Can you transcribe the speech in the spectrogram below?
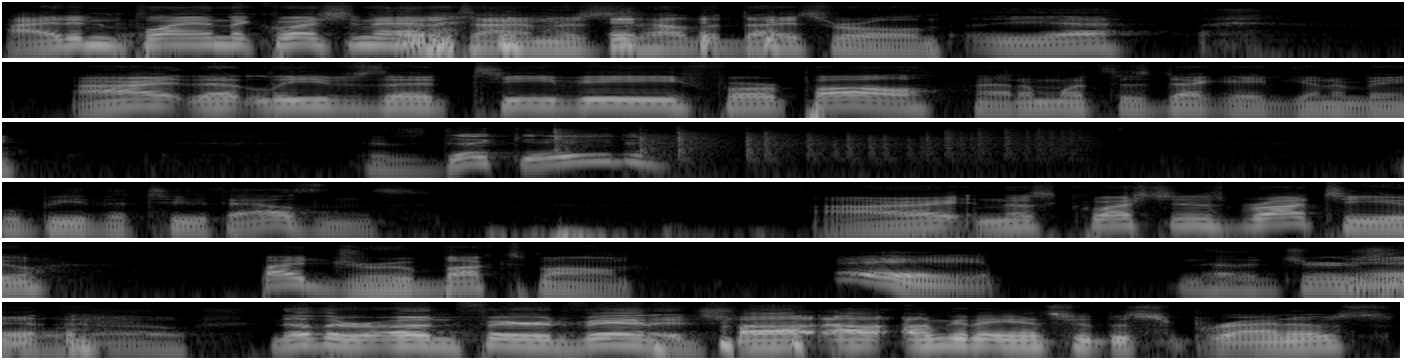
I didn't plan the question ahead of time. This is how the dice rolled. yeah. All right, that leaves a TV for Paul. Adam, what's his decade going to be? His decade will be the 2000s. All right, and this question is brought to you by Drew Bucksbaum. Hey, Another Jersey Yeah. boy. Oh, another unfair advantage. uh, uh, I'm going to answer The Sopranos.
